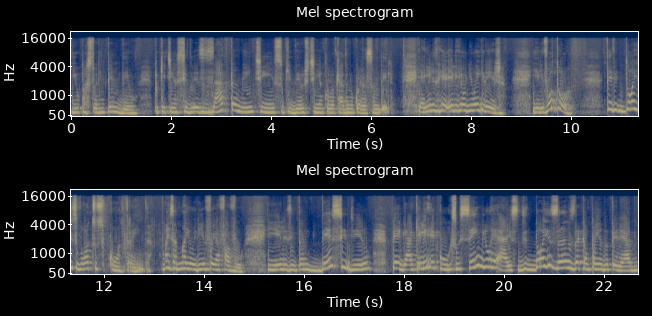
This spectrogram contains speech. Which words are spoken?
E o pastor entendeu, porque tinha sido exatamente isso que Deus tinha colocado no coração dele. E aí ele, ele reuniu a igreja e ele votou Teve dois votos contra ainda, mas a maioria foi a favor. E eles então decidiram pegar aquele recurso, 100 mil reais, de dois anos da campanha do telhado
